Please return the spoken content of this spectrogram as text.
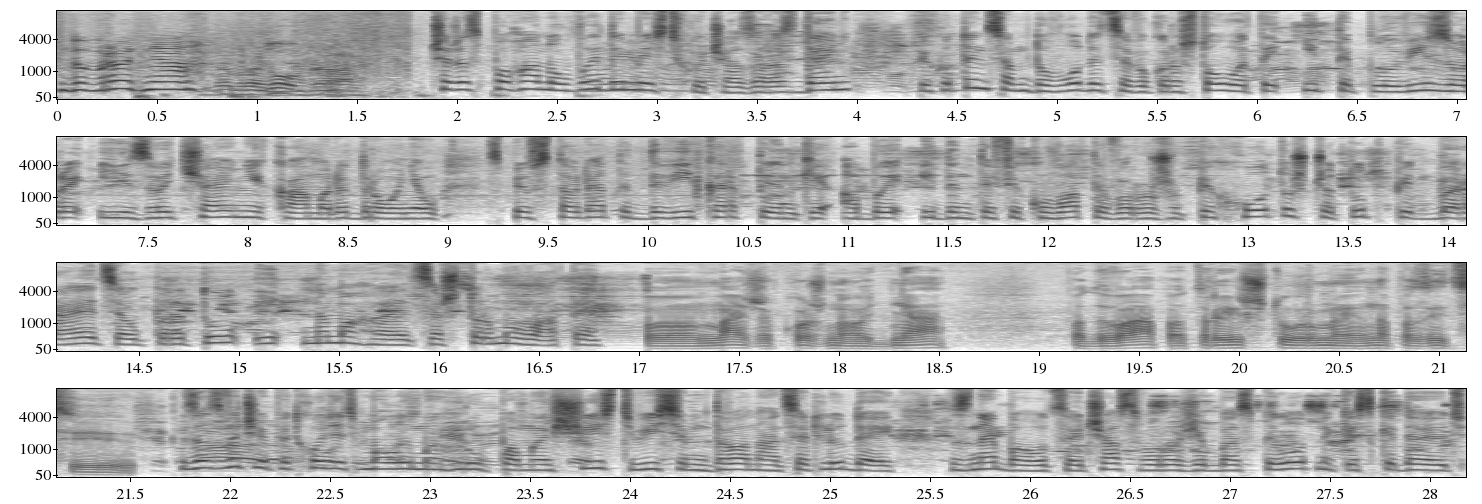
Доброго дня. Доброго. Через погану видимість, хоча зараз день, піхотинцям доводиться використовувати і тепловізори, і звичайні камери дронів, співставляти дві картинки, аби ідентифікувати ворожу піхоту, що тут підбирається у притул і намагається штурмувати. майже кожного дня по два, по три штурми на позиції. Зазвичай підходять малими групами 6, 8, 12 людей. З неба у цей час ворожі безпілотники скидають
